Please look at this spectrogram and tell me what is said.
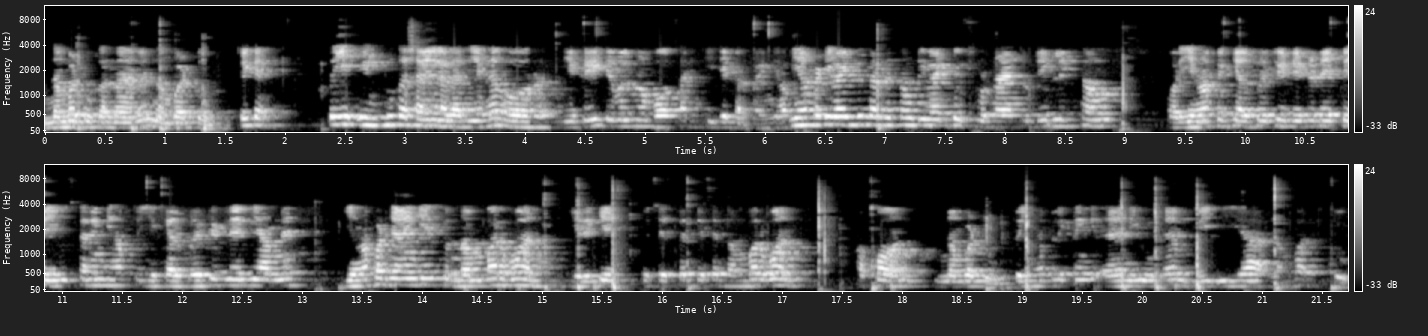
नंबर टू करना है हमें नंबर टू ठीक है? तो ये इनटू का साइन लगा दिया है और ये कई टेबल में बहुत सारी चीज़ें कर पाएँगे। अब यहाँ पे डिवाइड भी कर देता हूँ डिवाइड को छोड़ना है तो डिव लिखता हूँ और यहाँ पे कैलकुलेटेड डेटा टाइप का यूज़ करेंगे हम तो ये कैलकुलेटेड ले लिया हमने। यहाँ पर जाएँगे तो नंबर वन ये देखिए, कुछ इस तरीके से number one upon number two तो यहाँ पे लिख देंगे N U M B E R number two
